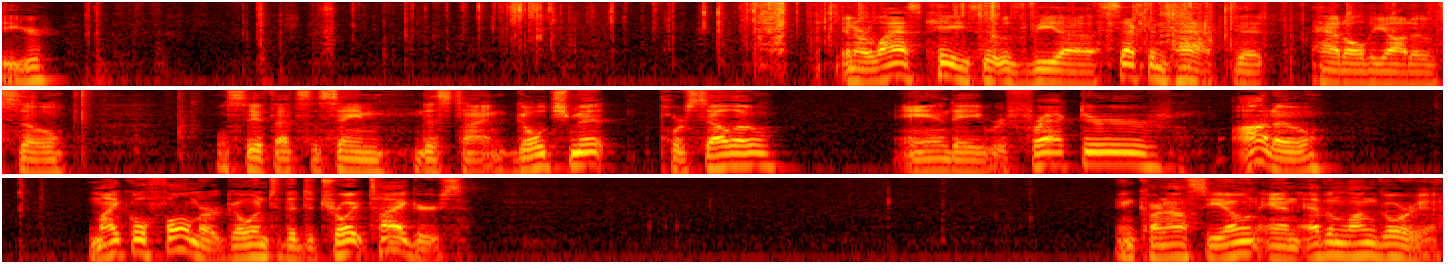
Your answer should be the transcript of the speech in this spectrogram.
Nice Seager. in our last case, it was the uh, second pack that had all the autos, so we'll see if that's the same this time. Goldschmidt, Porcello, and a refractor auto. Michael Fulmer going to the Detroit Tigers. Encarnacion and Evan Longoria.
